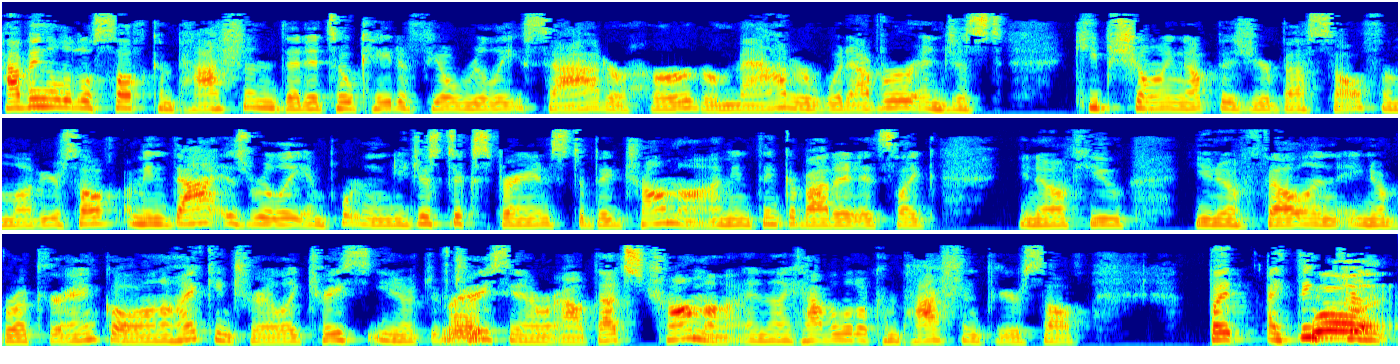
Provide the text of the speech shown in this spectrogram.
having a little self compassion that it's okay to feel really sad or hurt or mad or whatever and just keep showing up as your best self and love yourself. I mean, that is really important. You just experienced a big trauma. I mean, think about it. It's like, you know, if you, you know, fell and, you know, broke your ankle on a hiking trail, like Tracy, you know, right. Tracy and I were out, that's trauma and like have a little compassion for yourself. But I think, well, from,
